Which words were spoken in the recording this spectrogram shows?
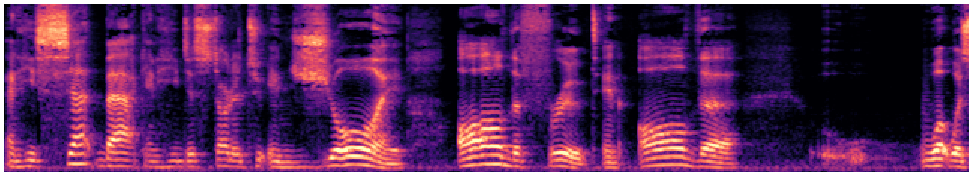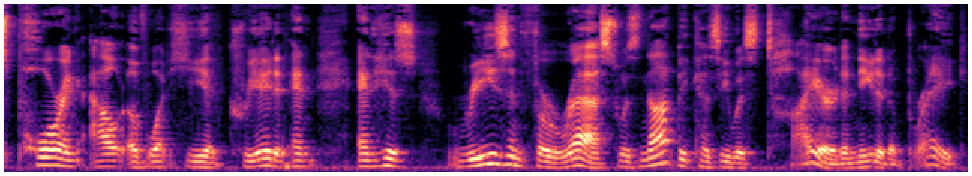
and he sat back and he just started to enjoy all the fruit and all the what was pouring out of what he had created. And and his reason for rest was not because he was tired and needed a break.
